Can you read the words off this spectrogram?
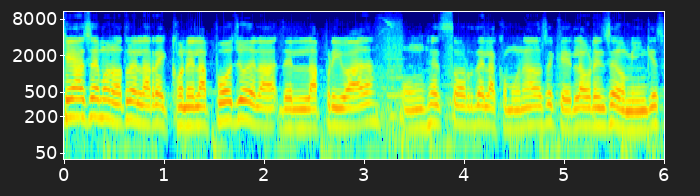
¿Qué hacemos nosotros en la red? Con el apoyo de la, privada, un gestor de la Comuna 12 que es Laurence Domínguez,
